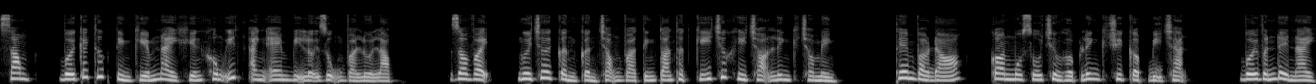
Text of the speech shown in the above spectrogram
Song với cách thức tìm kiếm này khiến không ít anh em bị lợi dụng và lừa lọc. Do vậy, người chơi cần cẩn trọng và tính toán thật kỹ trước khi chọn link cho mình. Thêm vào đó, còn một số trường hợp link truy cập bị chặn. Với vấn đề này,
